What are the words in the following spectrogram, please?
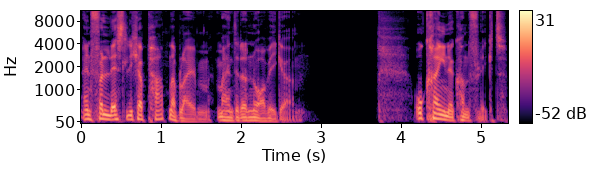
ein verlässlicher Partner bleiben, meinte der Norweger. Ukraine-Konflikt.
